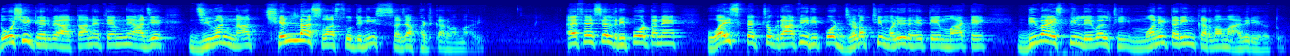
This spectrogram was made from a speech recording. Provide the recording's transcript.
દોષી ઠેરવ્યા હતા અને તેમને આજે જીવનના છેલ્લા શ્વાસ સુધીની સજા ફટકારવામાં આવી. એફએસએલ રિપોર્ટ અને વોઇસ સ્પેક્ટ્રોગ્રાફી રિપોર્ટ ઝડપથી મળી રહે તે માટે ડીવાયએસપી લેવલથી મોનિટરિંગ કરવામાં આવી રહ્યું હતું.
